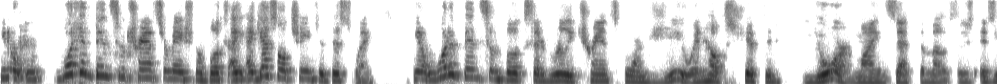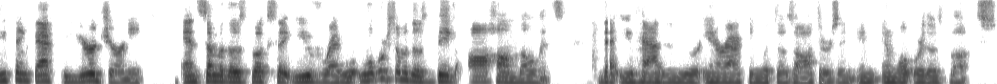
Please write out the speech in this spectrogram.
you know, what have been some transformational books? I, I guess I'll change it this way you know, what have been some books that have really transformed you and helped shifted your mindset the most as, as you think back to your journey and some of those books that you've read? What, what were some of those big aha moments that you had when you were interacting with those authors and, and, and what were those books?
